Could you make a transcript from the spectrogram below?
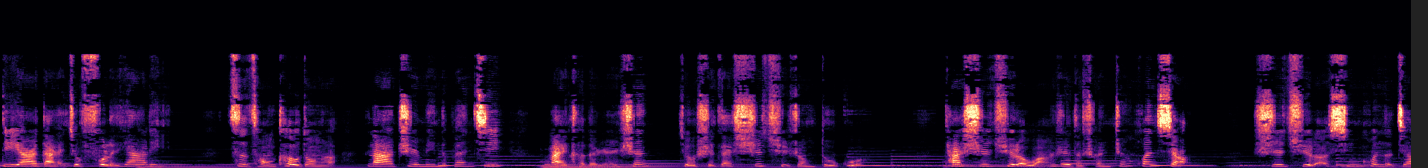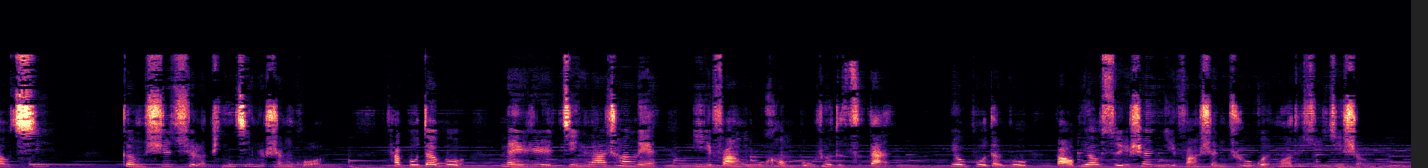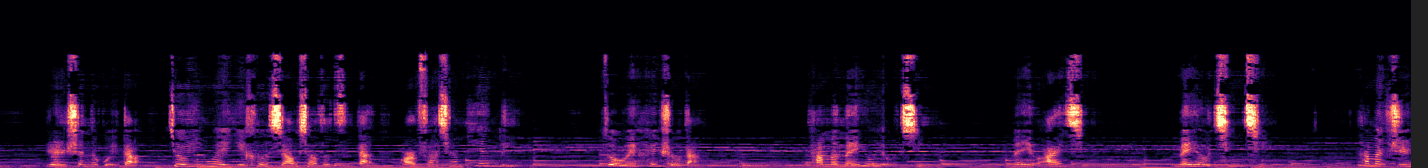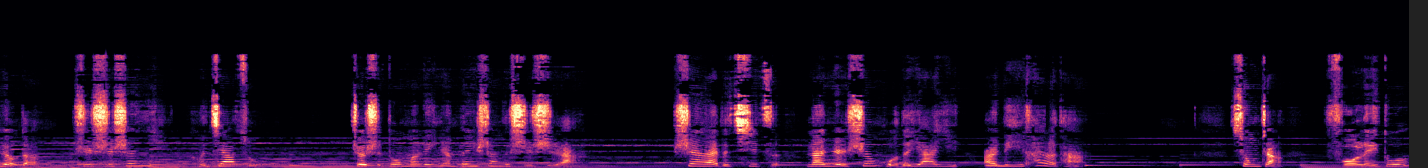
第二代就负了压力。自从扣动了那致命的扳机，麦克的人生就是在失去中度过。他失去了往日的纯真欢笑，失去了新婚的娇妻，更失去了平静的生活。他不得不每日紧拉窗帘，以防无孔不入的子弹。又不得不保镖随身，以防神出鬼没的狙击手。人生的轨道就因为一颗小小的子弹而发生偏离。作为黑手党，他们没有友情，没有爱情，没有亲情，他们只有的只是生意和家族。这是多么令人悲伤的事实啊！深爱的妻子难忍生活的压抑而离开了他。兄长弗雷多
